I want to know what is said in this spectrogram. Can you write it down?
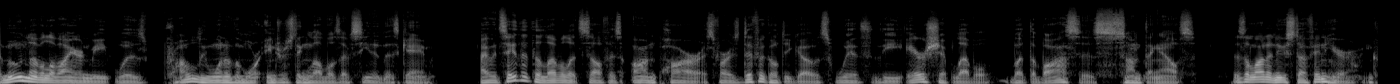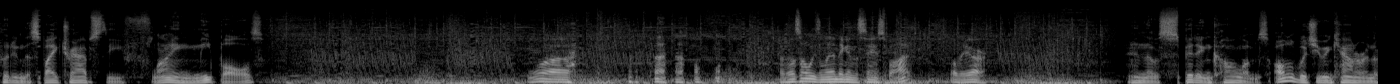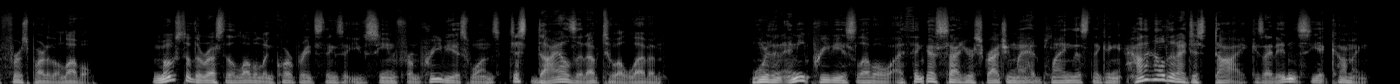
The moon level of Iron Meat was probably one of the more interesting levels I've seen in this game. I would say that the level itself is on par as far as difficulty goes with the airship level, but the boss is something else. There's a lot of new stuff in here, including the spike traps, the flying meatballs. What? Are those always landing in the same spot? Well, they are. And those spitting columns, all of which you encounter in the first part of the level. Most of the rest of the level incorporates things that you've seen from previous ones, just dials it up to 11. More than any previous level, I think I sat here scratching my head playing this thinking, how the hell did I just die? Because I didn't see it coming.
